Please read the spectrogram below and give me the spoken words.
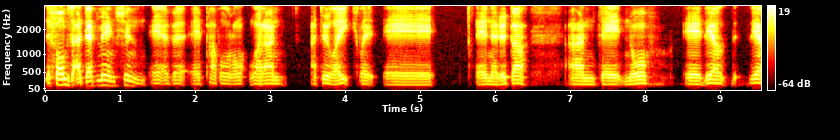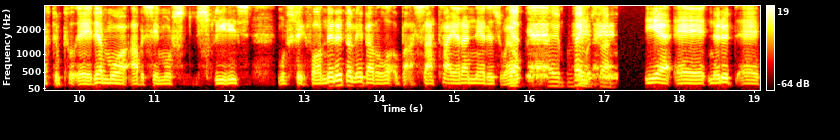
The films that I did mention uh, about uh, Pablo Larraín, I do like, like uh, uh, Neruda and uh, No. Uh, they're they're completely they're more I would say more serious, more straightforward. Neruda maybe have a little bit of satire in there as well. Yeah, very much so. Yeah, uh, Neruda,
